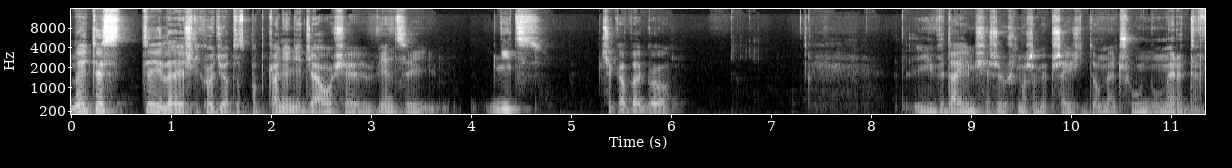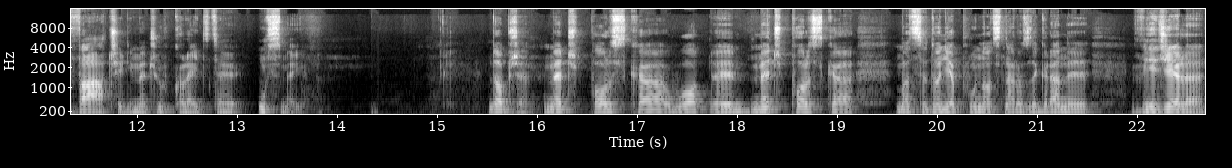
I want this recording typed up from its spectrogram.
No i to jest tyle, jeśli chodzi o to spotkanie. Nie działo się więcej nic ciekawego. I wydaje mi się, że już możemy przejść do meczu numer dwa, czyli meczu w kolejce ósmej. Dobrze, mecz Polska, y, mecz Polska Macedonia Północna rozegrany w niedzielę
